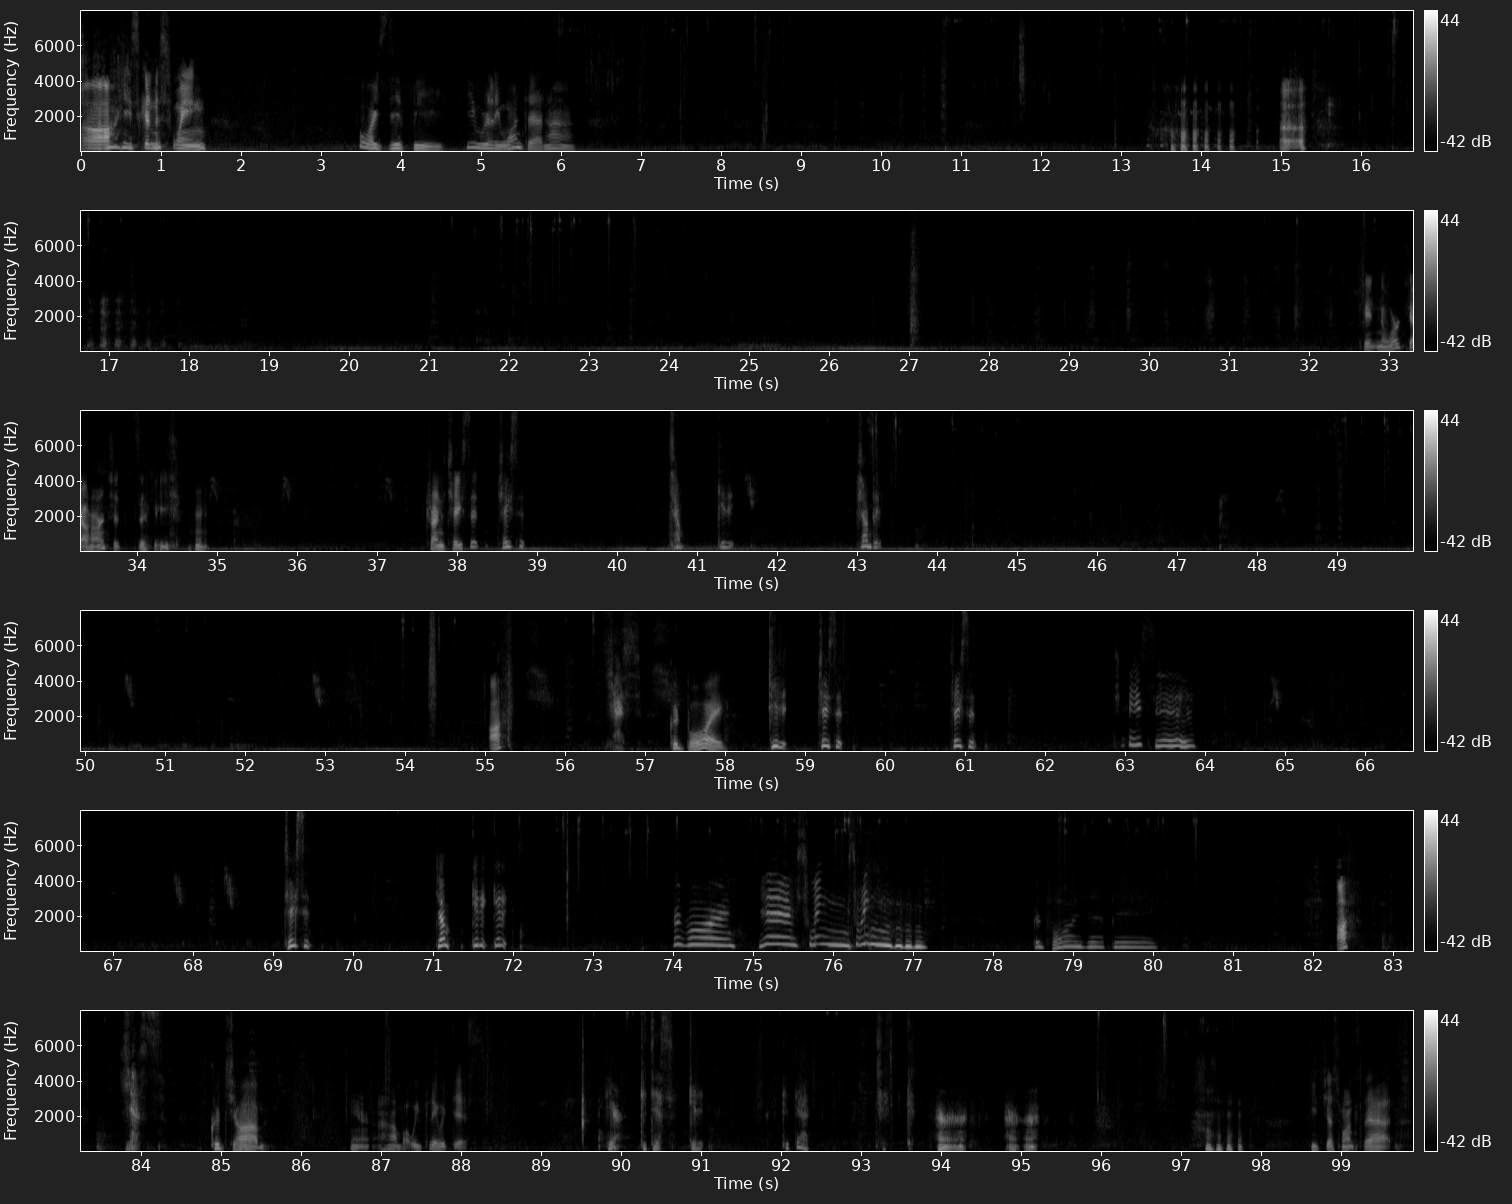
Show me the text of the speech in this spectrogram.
Oh, he's gonna swing. Poor Zippy. You really want that, huh? Getting a workout, aren't you, Zippy? Trying to chase it? Chase it. Jump. Get it. Jump it. Off. Yes. Good boy. Get it. Chase it. Chase it. Chase it. Chase it. Jump. Get it. Get it. Good boy. Yay. Swing. Swing. Good boy, Zippy. Off. Yes. Good job. Here, how about we play with this? Here, get this. Get it. Get that. He just wants that.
